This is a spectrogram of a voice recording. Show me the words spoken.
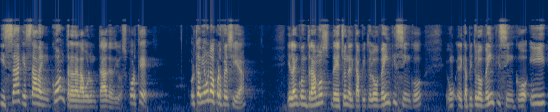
Isaac estaba en contra de la voluntad de Dios. ¿Por qué? Porque había una profecía, y la encontramos, de hecho, en el capítulo 25, el capítulo 25 y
